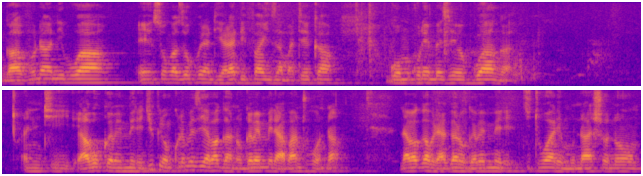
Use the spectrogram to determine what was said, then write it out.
ng'avunaanibwa ensonga z'okubeera nti yali adifayinza amateeka g'omukulembeze w'eggwanga. Nti ag'okugaba emmere jjukira omukulembeze yabagaana ogaba emmere abantu bonna n'abagabula yagala ogaba emmere gitwale mu national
